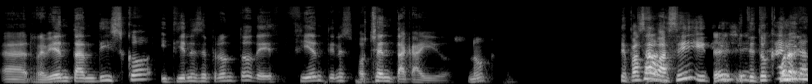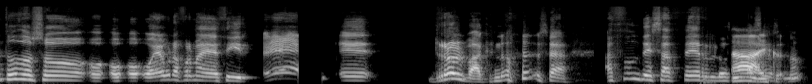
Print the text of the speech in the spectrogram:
eh, revientan disco y tienes de pronto de 100, tienes 80 caídos, ¿no? ¿Te pasa algo así? ¿Y, te toca ir a todos o, hay alguna forma de decir, eh, eh, rollback, ¿no? o sea, haz un deshacer los ah, ¿no?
